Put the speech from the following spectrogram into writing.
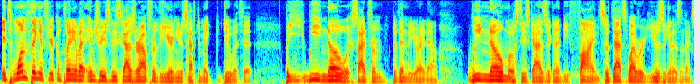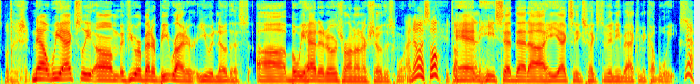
it's one thing if you're complaining about injuries and these guys are out for the year and you just have to make do with it. But we know, aside from Divinity right now, we know most of these guys are going to be fine. So that's why we're using it as an explanation. Now we actually, um, if you were a better beat writer, you would know this. Uh, but we had Ed Orgeron on our show this morning, I know, I saw. And he said that uh, he actually expects Divinity back in a couple weeks. Yeah.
